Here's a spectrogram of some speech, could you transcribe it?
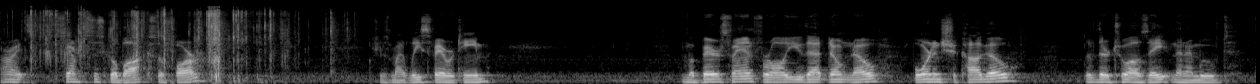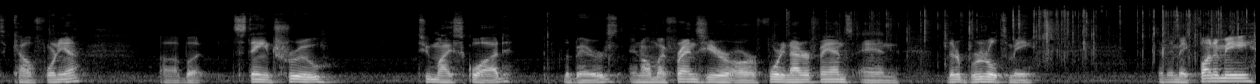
All right, San Francisco box so far, is my least favorite team. I'm a Bears fan for all you that don't know. Born in Chicago, lived there till I was eight, and then I moved to California. Uh, but staying true to my squad the Bears. And all my friends here are 49er fans, and they're brutal to me. And they make fun of me.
